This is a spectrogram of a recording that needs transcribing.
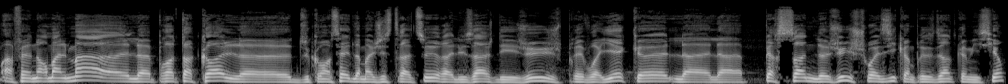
Enfin, normalement, euh, le protocole euh, du Conseil de la magistrature à l'usage des juges prévoyait que la, personne, le juge choisi comme président de commission,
